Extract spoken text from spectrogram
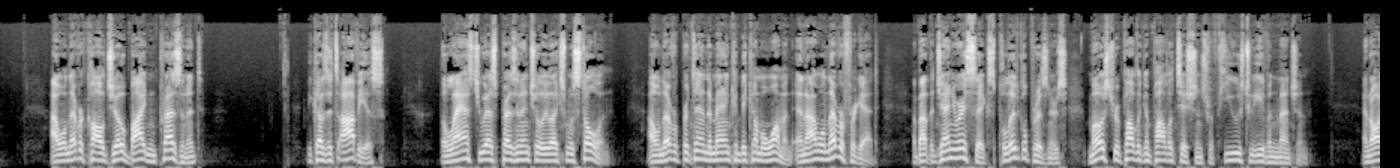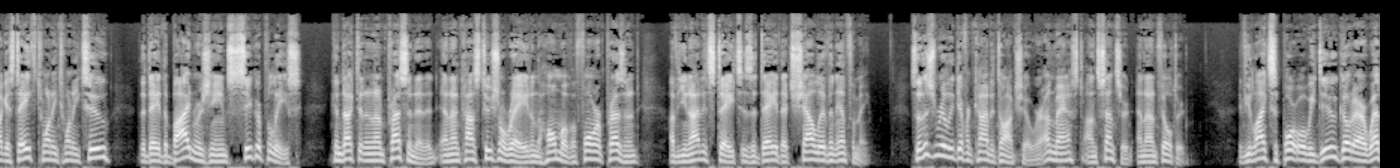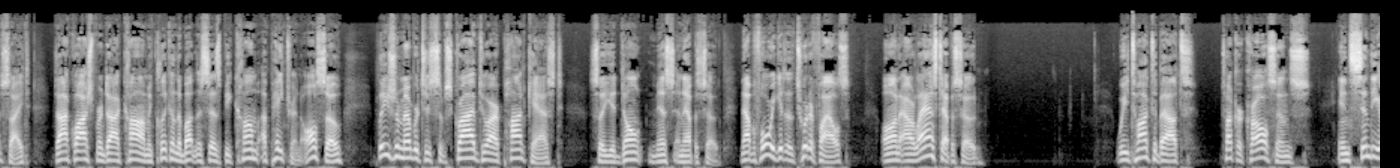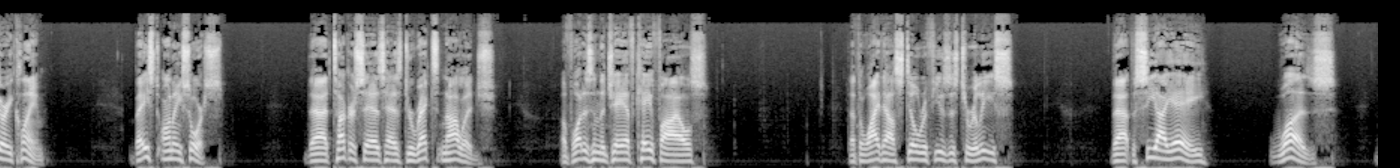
I will never call Joe Biden president because it's obvious the last U.S. presidential election was stolen. I will never pretend a man can become a woman, and I will never forget about the January 6th political prisoners most Republican politicians refused to even mention. And August 8th, 2022, the day the Biden regime's secret police conducted an unprecedented and unconstitutional raid on the home of a former president of the United States is a day that shall live in infamy. So this is a really different kind of talk show. We're unmasked, uncensored, and unfiltered. If you'd like to support what we do, go to our website, docwashburn.com, and click on the button that says Become a Patron. Also, please remember to subscribe to our podcast so you don't miss an episode. Now, before we get to the Twitter files, on our last episode, we talked about Tucker Carlson's incendiary claim based on a source that Tucker says has direct knowledge of what is in the JFK files that the White House still refuses to release, that the CIA was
